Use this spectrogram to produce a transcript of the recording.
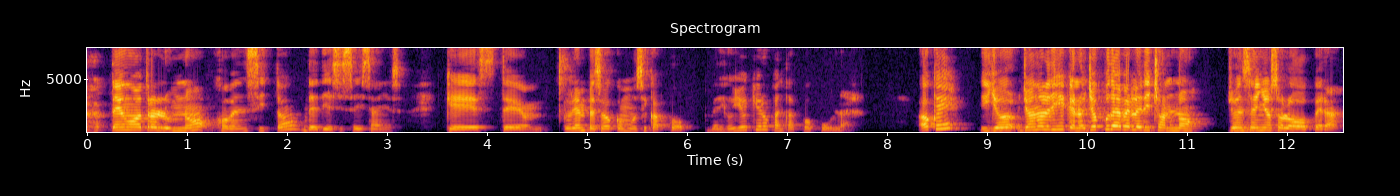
Tengo otro alumno jovencito de 16 años que este, él empezó con música pop. Me dijo, yo quiero cantar popular. Ok, y yo, yo no le dije que no, yo pude haberle dicho no. Yo enseño solo ópera,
